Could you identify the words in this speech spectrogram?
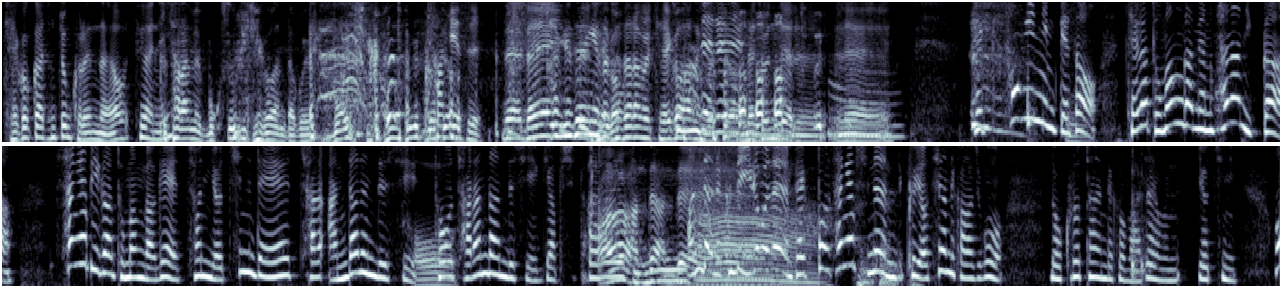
제거까지는 좀 그랬나요, 표현이? 그 사람의 목숨을 제거한다고요? 뭘 제거한다는 거죠? 타겟을. 네, 내 인생에서 제거? 그 사람을 제거하는 존재를. 거죠. 내 존재를. 네. 백성희님께서 제가 도망가면 화나니까 상엽이가 도망가게 전 여친에 대해 잘 안다는 듯이 오. 더 잘한다는 듯이 얘기합시다. 아, 안 돼, 안 돼. 안 돼, 안 돼. 근데 이러면은 100% 상엽 씨는 그 여친한테 가가지고 너 그렇다는데 그거 맞아? 이러면 여친이 어,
